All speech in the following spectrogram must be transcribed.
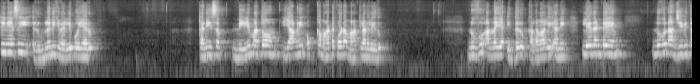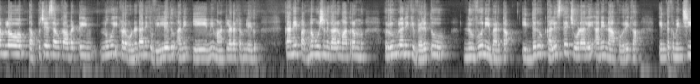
తినేసి రూమ్లోనికి వెళ్ళిపోయారు. కనీసం నీలిమతో యామిని ఒక్క మాట కూడా మాట్లాడలేదు. నువ్వు అన్నయ్య ఇద్దరు కలవాలి అని లేదంటే నువ్వు నా జీవితంలో తప్పు చేశావు కాబట్టి నువ్వు ఇక్కడ ఉండటానికి వీల్లేదు అని ఏమీ మాట్లాడటం లేదు. కానీ పద్మభూషణ్ గారు మాత్రం రూమ్లోనికి వెళుతూ నువ్వు నీ భర్త ఇద్దరూ కలిస్తే చూడాలి అని నా కోరిక. ఇంతకు మించి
